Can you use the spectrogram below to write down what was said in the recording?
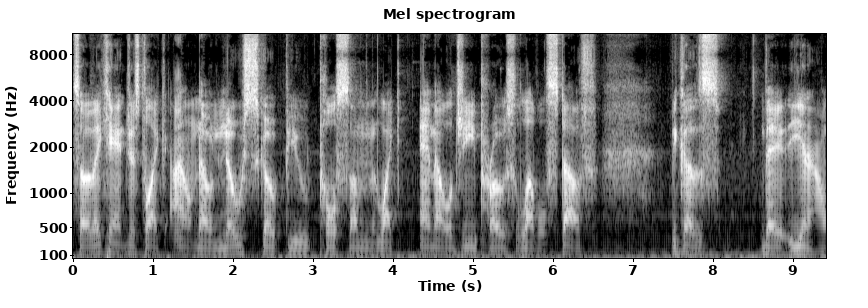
So they can't just like I don't know no scope you pull some like MLG pro level stuff because they you know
